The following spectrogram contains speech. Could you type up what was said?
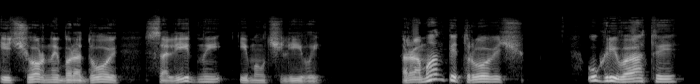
и черной бородой, солидный и молчаливый. Роман Петрович, угреватый,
